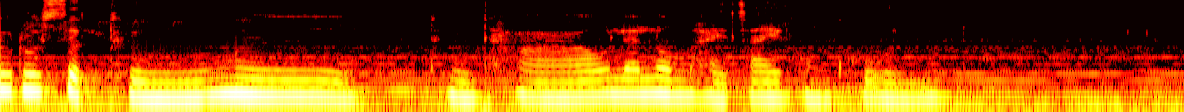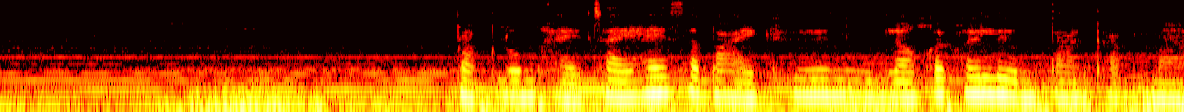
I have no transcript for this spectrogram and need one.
ยๆ รู้สึกถึงมือ ถึงเท้าและลมหายใจของคุณ ปรับลมหายใจให้สบายขึ้น แล้วค่อยๆ ลืมตากลับมา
